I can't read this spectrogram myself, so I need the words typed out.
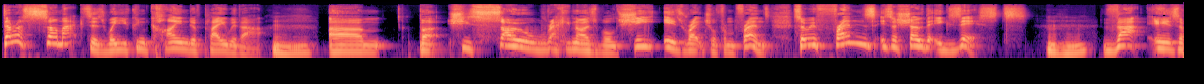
there are some actors where you can kind of play with that. Um, but she's so recognizable. She is Rachel from Friends. So if Friends is a show that exists, that is a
